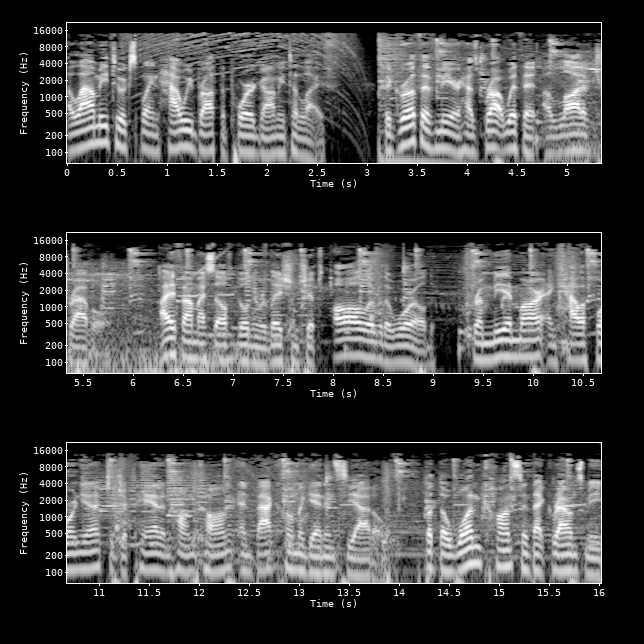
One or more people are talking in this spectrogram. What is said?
Allow me to explain how we brought the Pourigami to life. The growth of MiiR has brought with it a lot of travel. I have found myself building relationships all over the world, from Myanmar and California to Japan and Hong Kong and back home again in Seattle. But the one constant that grounds me,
